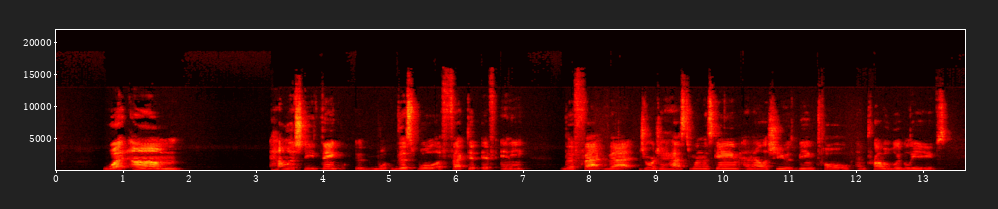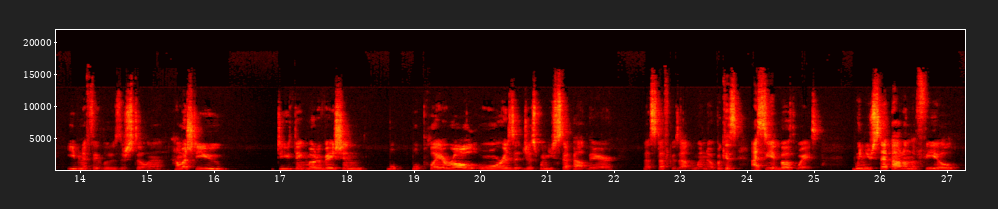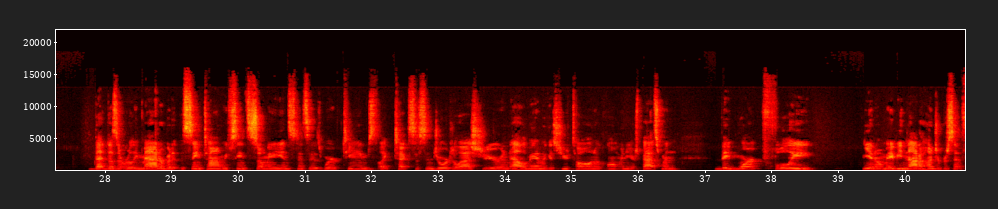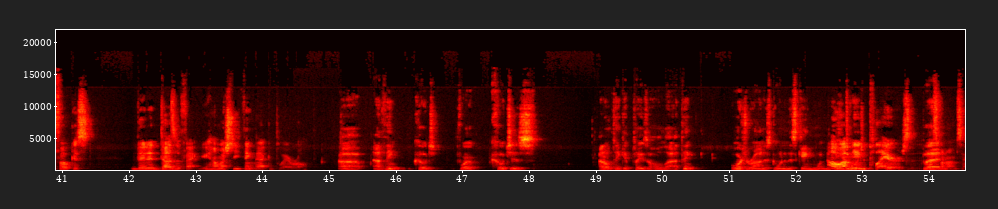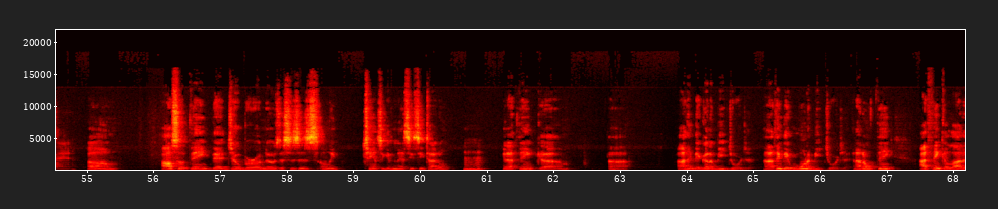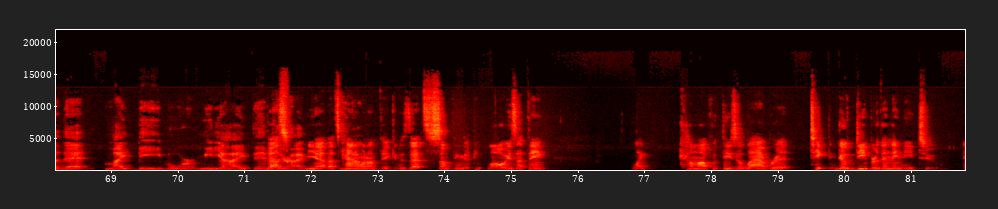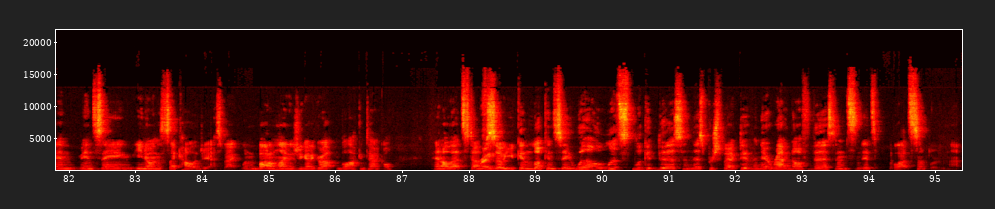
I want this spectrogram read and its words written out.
What um how much do you think uh, w- this will affect it if any the fact that Georgia has to win this game and LSU is being told and probably believes even if they lose they're still in. How much do you do you think motivation will will play a role or is it just when you step out there that stuff goes out the window? Because I see it both ways. When you step out on the field that doesn't really matter. But at the same time, we've seen so many instances where teams like Texas and Georgia last year, and Alabama against Utah and Oklahoma in years past, when they weren't fully, you know, maybe not 100% focused, that it does affect you. How much do you think that could play a role? Uh, I think coach for coaches, I don't think it plays a whole lot. I think Orgeron is going in this game wanting to Oh, I mean, players. But- That's what I'm saying. Um, I also think that Joe Burrow knows this is his only chance to get an SEC title. Mm-hmm. and I think um, uh, I think they're going to beat Georgia, and I think they want to beat Georgia, and I don't think I think a lot of that might be more media hype than That's player hype. yeah, that's kind of what I'm thinking. Is that something that people always, I think, like come up with these elaborate take go deeper than they need to and in saying you know in the psychology aspect when the bottom line is you got to go out and block and tackle and all that stuff. Right. so you can look and say well let's look at this and this perspective and they're riding off this and it's, it's a lot simpler than that.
